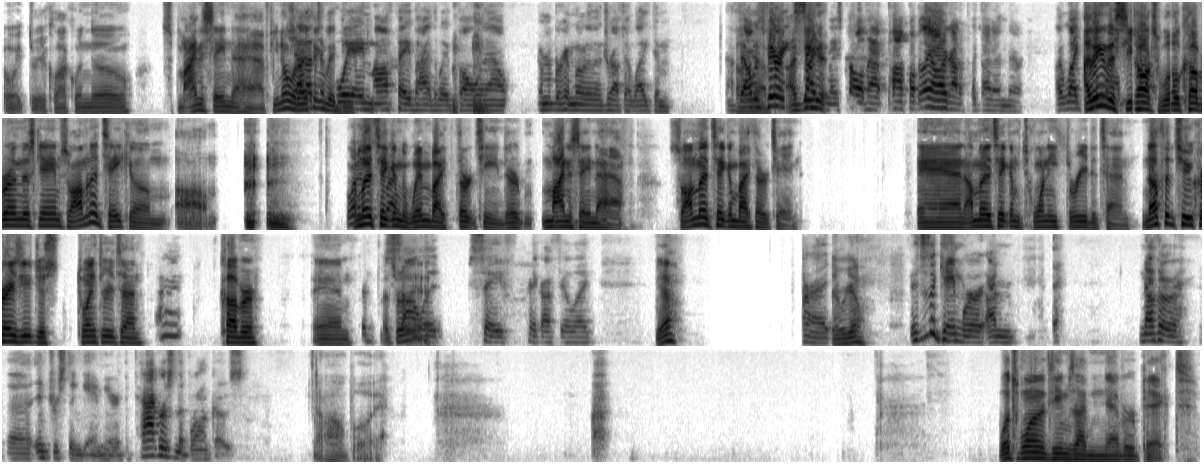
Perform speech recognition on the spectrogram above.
oh wait, three o'clock window. It's minus eight and a half. You know what I think to they Boye do? Mafe, by the way, balling out. I remember him going in the draft. I liked him. Oh, I was yeah. very I excited it- when I saw that pop up. Like, oh, I gotta put that in there. I like. I think the Seahawks will cover in this game, so I'm gonna take them. Um, I'm gonna take them to win by 13. They're minus eight and a half. So I'm gonna take them by 13. And I'm gonna take them 23 to 10. Nothing too crazy, just 23 to 10. Alright. Cover. And that's really it. solid, safe pick. I feel like. Yeah. All right. there we go. This is a game where I'm. Another uh, interesting game here. The Packers and the Broncos. Oh boy. What's one of the teams I've never picked?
